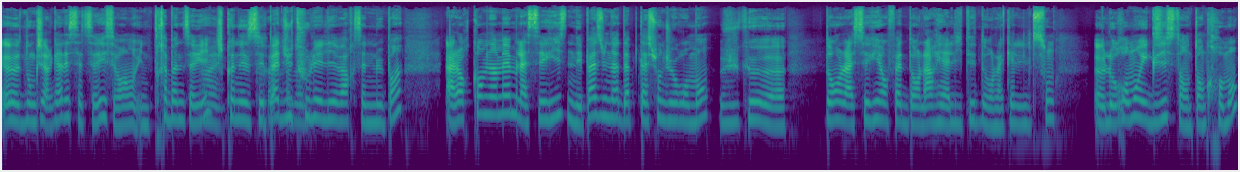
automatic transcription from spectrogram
Euh, donc j'ai regardé cette série, c'est vraiment une très bonne série. Ouais, je connaissais pas du tout les livres Arsène Lupin. Alors quand bien même la série n'est pas une adaptation du roman, vu que euh, dans la série, en fait, dans la réalité dans laquelle ils sont, euh, le roman existe en tant que roman.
